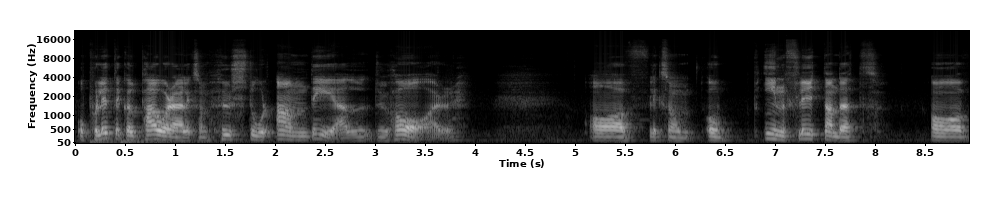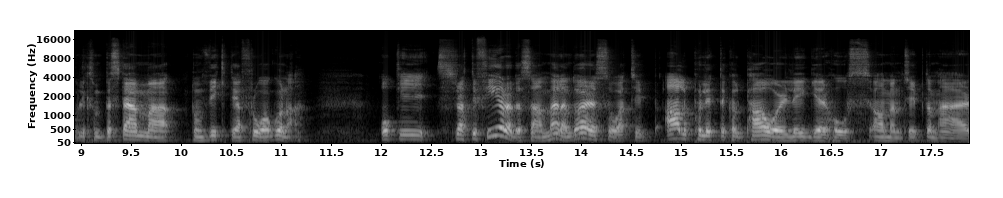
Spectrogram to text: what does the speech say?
Och political power är liksom hur stor andel du har av liksom, och inflytandet av liksom bestämma de viktiga frågorna. Och i stratifierade samhällen då är det så att typ all political power ligger hos ja, men typ de här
